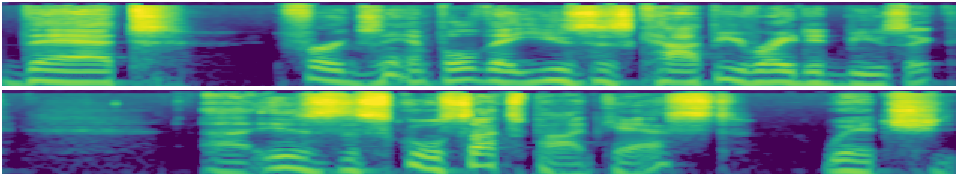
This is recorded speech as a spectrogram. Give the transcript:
that for example, that uses copyrighted music uh, is the School Sucks podcast, which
